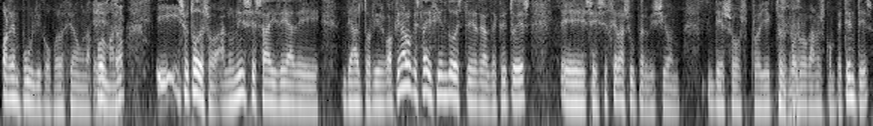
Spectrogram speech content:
orden público, por decirlo de alguna forma, Exacto. ¿no? Y, y, sobre todo eso, al unirse esa idea de, de, alto riesgo. Al final lo que está diciendo este Real Decreto es eh, se exige la supervisión de esos proyectos uh -huh. por órganos competentes,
